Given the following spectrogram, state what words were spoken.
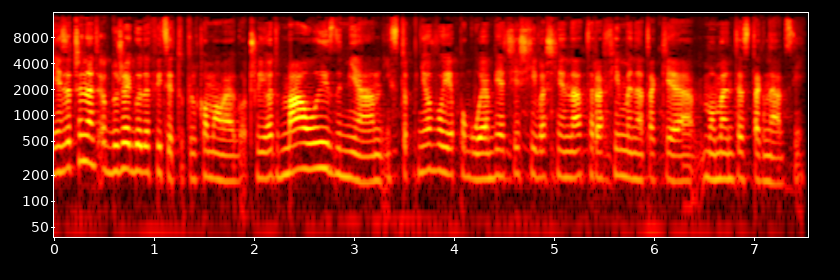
Nie zaczynać od dużego deficytu, tylko małego, czyli od małych zmian i stopniowo je pogłębiać, jeśli właśnie natrafimy na takie momenty stagnacji.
